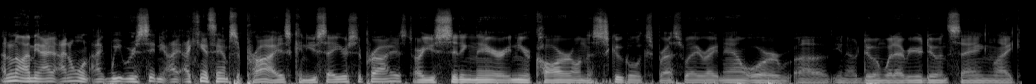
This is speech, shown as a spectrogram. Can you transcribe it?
I don't know. I mean, I, I don't. I, we were sitting. I, I can't say I'm surprised. Can you say you're surprised? Are you sitting there in your car on the Schuylkill Expressway right now, or uh, you know, doing whatever you're doing, saying like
